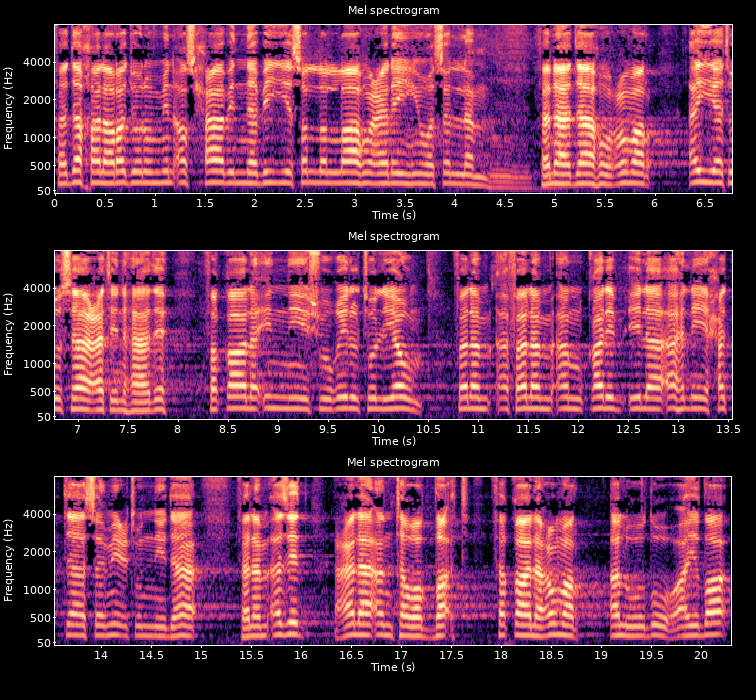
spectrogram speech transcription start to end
فدخل رجل من أصحاب النبي صلى الله عليه وسلم فناداه عمر أية ساعة هذه؟ فقال إني شغلت اليوم فلم فلم أنقلب إلى أهلي حتى سمعت النداء فلم أزد على أن توضأت. فقال عمر الوضوء أيضا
